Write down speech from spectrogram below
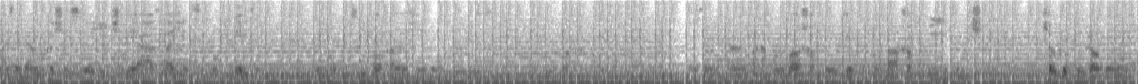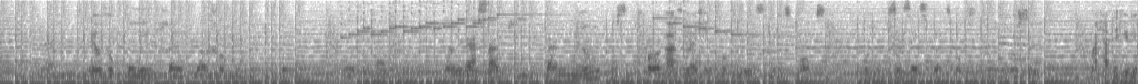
Mas era a única chance de a gente ter as legendas em português, né? Eu não consegui colocar a legenda Bioshock 1 o quê? Eu tô falando Bioshock Infinite, que é o que eu tô jogando, né? É um jogo bem diferente do Bioshock 1, tem outro cara. Então é engraçado que pra não conseguir colocar as legendas em português no Xbox, eu não sei se é isso do Xbox, eu não sei. Mas já deveria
